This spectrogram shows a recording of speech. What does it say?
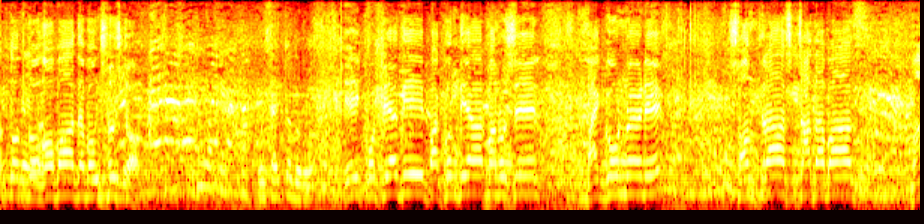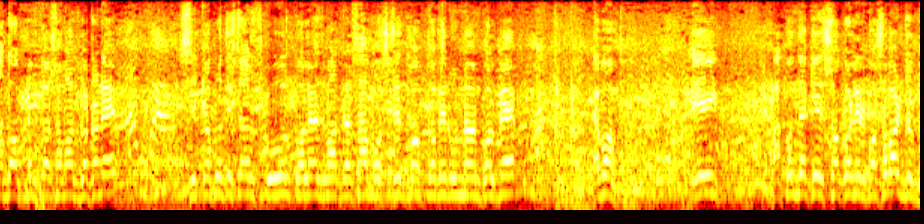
অত্যন্ত অবাধ এবং সুষ্ঠু। এই কটিয়াদি পাখন্দিয়ার মানুষের ভাগ্য উন্নয়নে সন্ত্রাস চাঁদাবাজ মাদক মুক্ত সমাজ গঠনে শিক্ষা প্রতিষ্ঠান, স্কুল, কলেজ, মাদ্রাসা, মসজিদ, মক্তবের উন্নয়ন কল্পে এবং এই পাখন্দিয়াকে সকলের বসবাসযোগ্য,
